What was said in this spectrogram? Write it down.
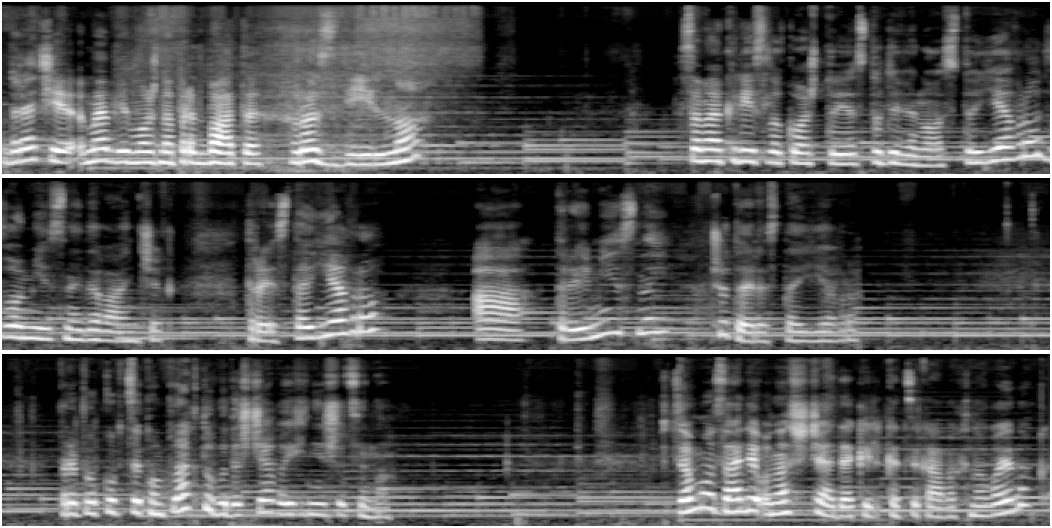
До речі, меблі можна придбати роздільно. Саме крісло коштує 190 євро, двомісний диванчик 300 євро, а тримісний 400 євро. При покупці комплекту буде ще вигідніша ціна. В цьому залі у нас ще декілька цікавих новинок.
